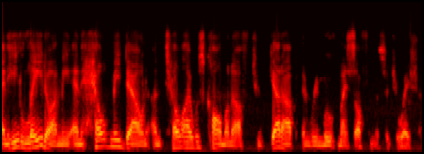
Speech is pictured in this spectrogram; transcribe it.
And he laid on me and held me down until I was calm enough to get up and remove myself from the situation.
